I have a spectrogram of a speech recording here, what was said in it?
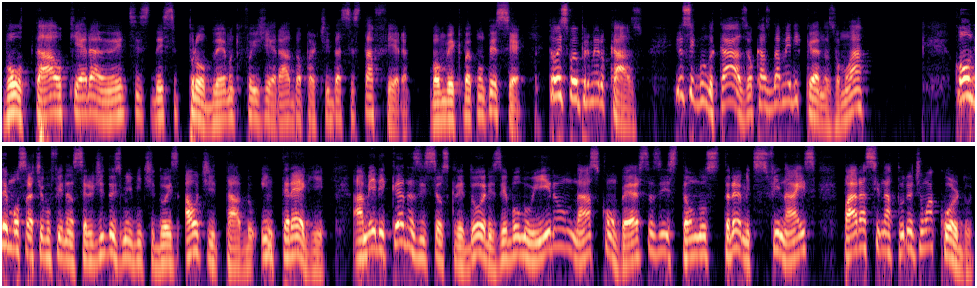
Voltar ao que era antes desse problema que foi gerado a partir da sexta-feira. Vamos ver o que vai acontecer. Então esse foi o primeiro caso. E o segundo caso é o caso da Americanas, vamos lá? Com o demonstrativo financeiro de 2022 auditado entregue, Americanas e seus credores evoluíram nas conversas e estão nos trâmites finais para assinatura de um acordo,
